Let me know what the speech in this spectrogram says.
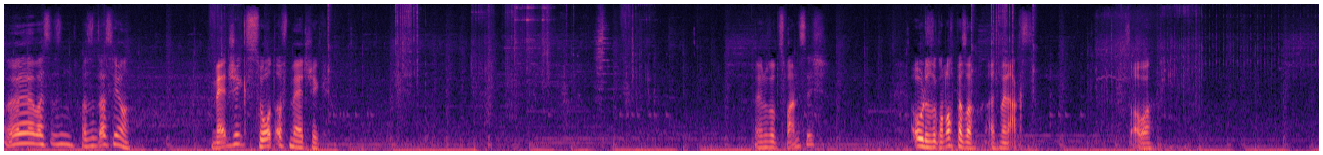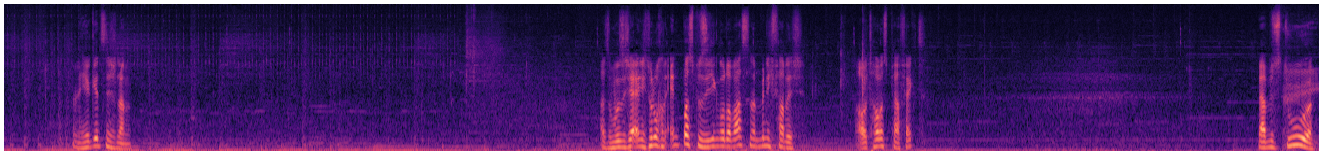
Äh, was ist denn? Was ist das hier? Magic Sword of Magic. Äh, 120. Oh, das ist sogar noch besser als meine Axt. Sauber. Und hier geht's nicht lang. Also muss ich ja eigentlich nur noch einen Endboss besiegen oder was? Und dann bin ich fertig. Outhouse, perfekt. Wer bist du?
